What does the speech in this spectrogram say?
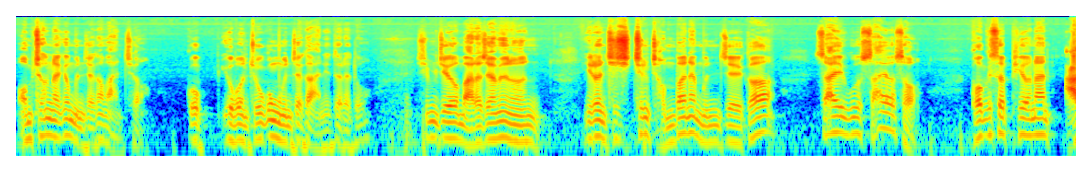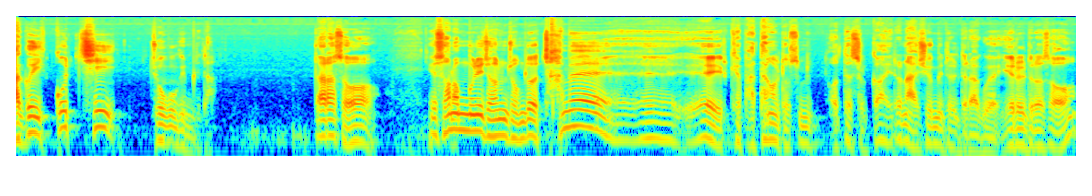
엄청나게 문제가 많죠. 꼭 이번 조국 문제가 아니더라도 심지어 말하자면은 이런 지식층 전반의 문제가 쌓이고 쌓여서 거기서 피어난 악의 꽃이 조국입니다. 따라서 이 선언문이 저는 좀 더 참여에 이렇게 바탕을 뒀으면 어땠을까 이런 아쉬움이 들더라고요. 예를 들어서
